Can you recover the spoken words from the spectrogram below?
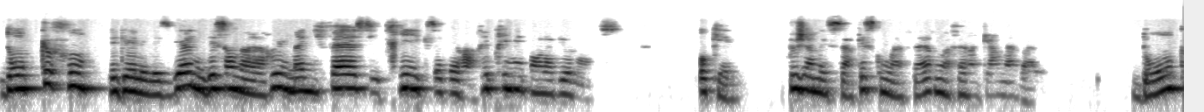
Donc, que font les gays et les lesbiennes? Ils descendent dans la rue, ils manifestent, ils crient, etc. Réprimés par la violence. Ok, plus jamais ça. Qu'est-ce qu'on va faire? On va faire un carnaval. Donc,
